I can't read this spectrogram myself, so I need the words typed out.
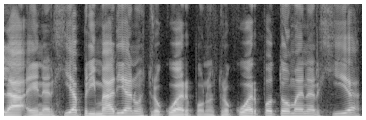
la energía primaria a nuestro cuerpo. Nuestro cuerpo toma energía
